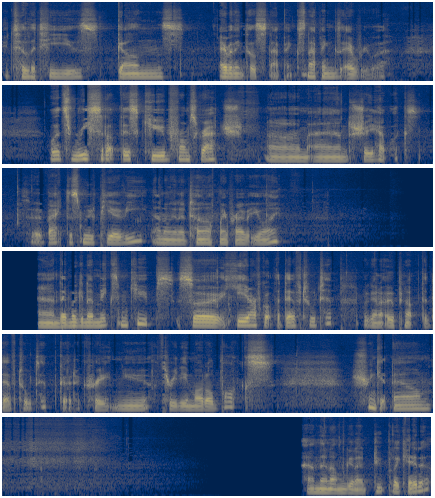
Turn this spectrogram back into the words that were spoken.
utilities, guns, everything does snapping. Snapping's everywhere. Let's reset up this cube from scratch um, and show you how it works. So back to smooth POV, and I'm going to turn off my private UI. And then we're going to make some cubes. So here I've got the dev tooltip. We're going to open up the dev tooltip, go to create new 3D model box, shrink it down, and then I'm going to duplicate it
